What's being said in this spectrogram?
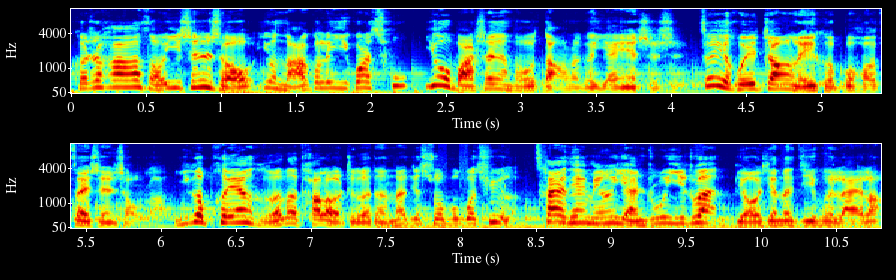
可是哈哈嫂一伸手，又拿过来一罐醋，又把摄像头挡了个严严实实。这回张雷可不好再伸手了，一个破烟盒子，他老折腾，那就说不过去了。蔡天明眼珠一转，表现的机会来了。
